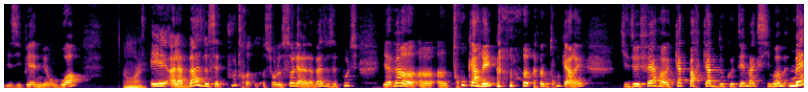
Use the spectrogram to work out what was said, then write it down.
les IPN mais en bois. Et à la base de cette poutre, sur le sol et à la base de cette poutre, il y avait un, trou carré, un trou carré qui devait faire 4 euh, par 4 de côté maximum, mais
